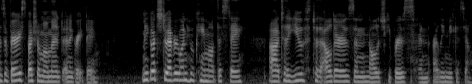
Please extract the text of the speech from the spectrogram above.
It was a very special moment and a great day. Miigwech to everyone who came out this day, uh, to the youth, to the elders and knowledge keepers, and Arlene Mikas Young.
